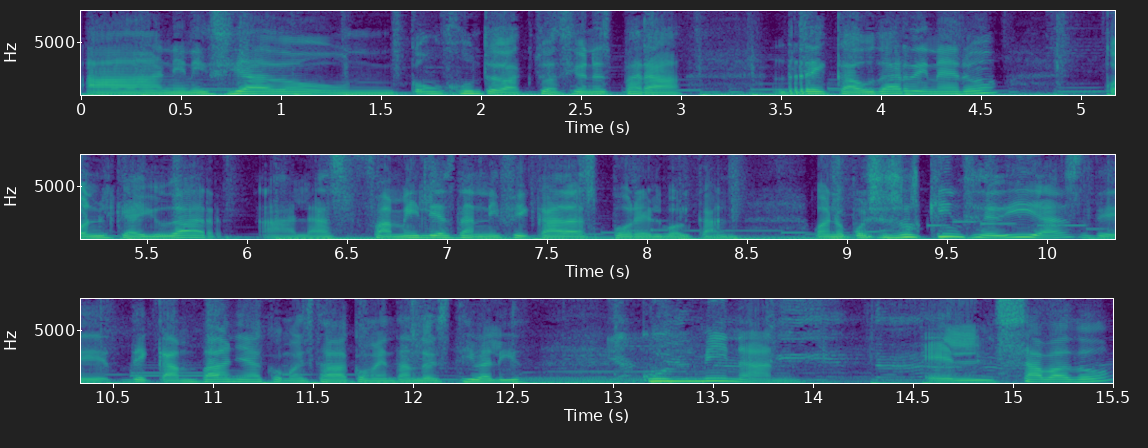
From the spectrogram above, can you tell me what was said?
han iniciado un conjunto de actuaciones para recaudar dinero con el que ayudar a las familias damnificadas por el volcán. Bueno, pues esos 15 días de, campaña, como estaba comentando Estivaliz, culminan el sábado,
